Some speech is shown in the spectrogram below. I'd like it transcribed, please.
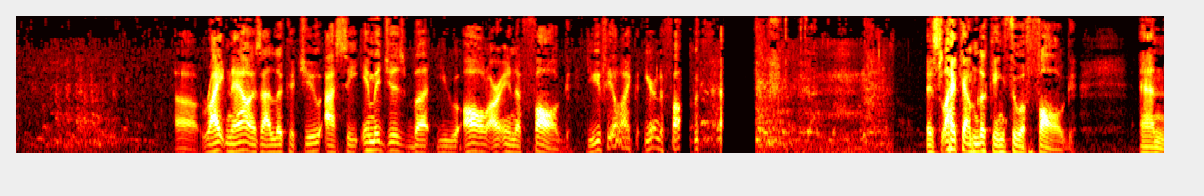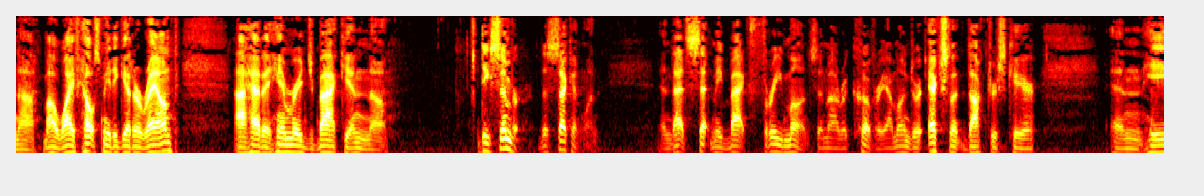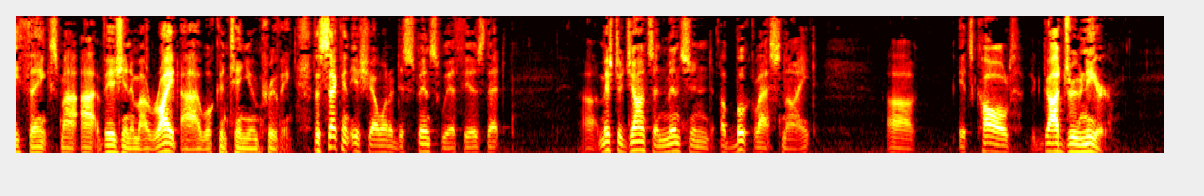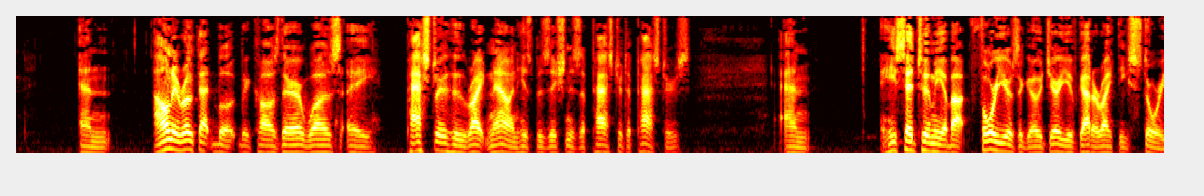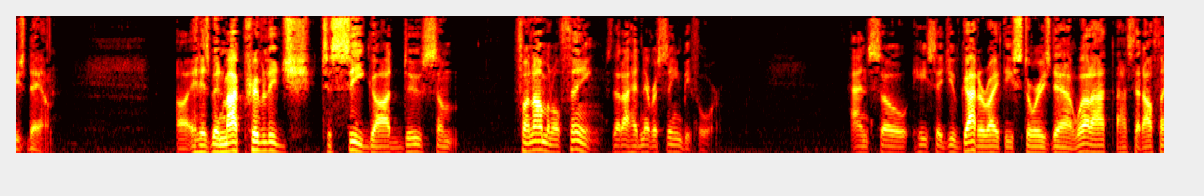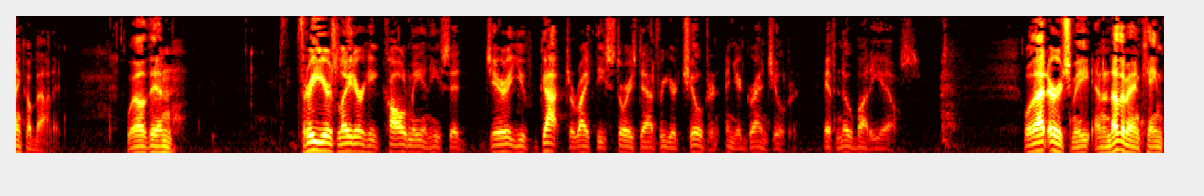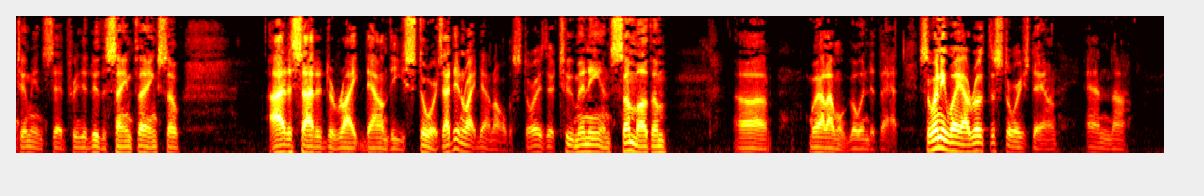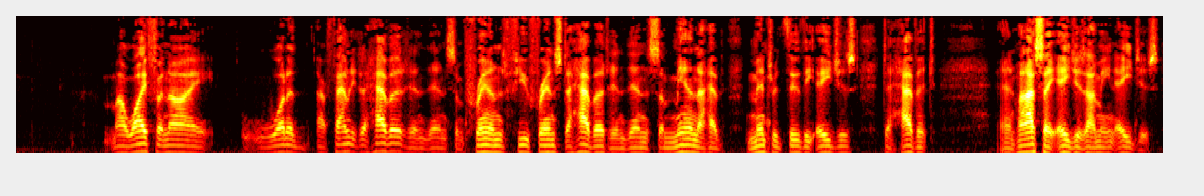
Uh, right now, as I look at you, I see images, but you all are in a fog. Do you feel like you're in a fog? it's like I'm looking through a fog. And uh, my wife helps me to get around. I had a hemorrhage back in uh, December, the second one. And that set me back three months in my recovery. I'm under excellent doctor's care. And he thinks my eye, vision in my right eye will continue improving. The second issue I want to dispense with is that uh, Mr. Johnson mentioned a book last night uh, it's called God Drew Near. And I only wrote that book because there was a pastor who, right now, in his position, is a pastor to pastors. And he said to me about four years ago, Jerry, you've got to write these stories down. Uh, it has been my privilege to see God do some phenomenal things that I had never seen before. And so he said, You've got to write these stories down. Well, I, I said, I'll think about it. Well, then, three years later, he called me and he said, Jerry, you've got to write these stories down for your children and your grandchildren, if nobody else. Well, that urged me, and another man came to me and said for you to do the same thing. So I decided to write down these stories. I didn't write down all the stories; there are too many, and some of them uh, well, I won't go into that. So anyway, I wrote the stories down, and uh, my wife and I wanted our family to have it, and then some friends, few friends to have it, and then some men I have mentored through the ages to have it. And when I say ages, I mean ages.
